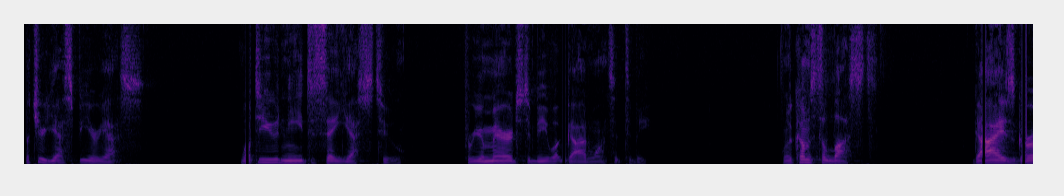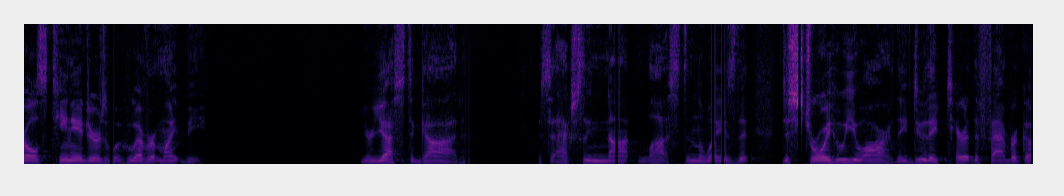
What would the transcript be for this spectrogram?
let your yes be your yes. What do you need to say yes to for your marriage to be what God wants it to be. When it comes to lust, guys, girls, teenagers, wh- whoever it might be, your yes to God is to actually not lust in the ways that destroy who you are. They do. They tear at the fabric of,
